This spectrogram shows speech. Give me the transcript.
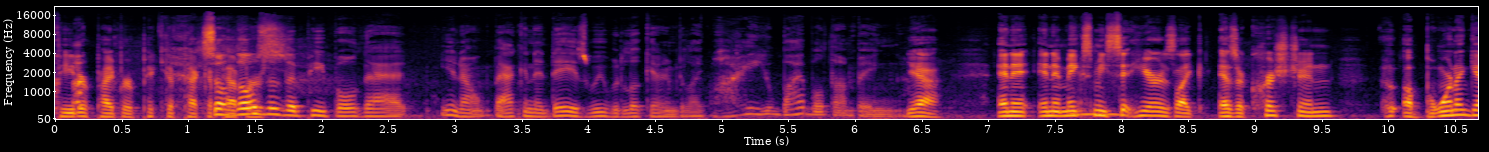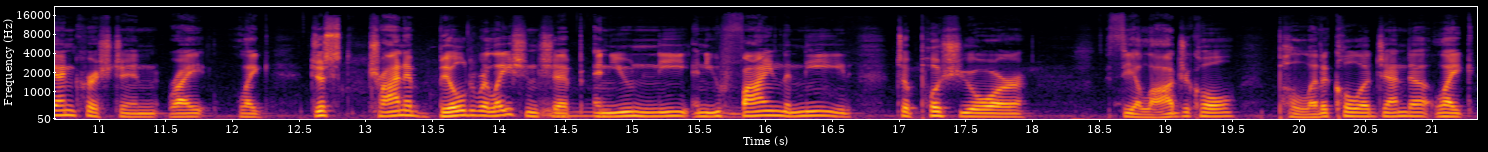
Peter Piper picked a peck So of peppers. So those are the people that you know back in the days we would look at and be like, "Why are you Bible thumping?" Yeah, and it and it makes me sit here as like as a Christian, a born again Christian, right? Like just trying to build relationship, mm-hmm. and you need and you find the need to push your theological, political agenda. Like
